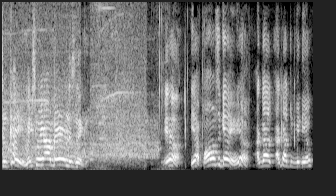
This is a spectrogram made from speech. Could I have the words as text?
2K, make sure y'all ban this nigga. Yeah, yeah, pause the game. Yeah, I got I got the video.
